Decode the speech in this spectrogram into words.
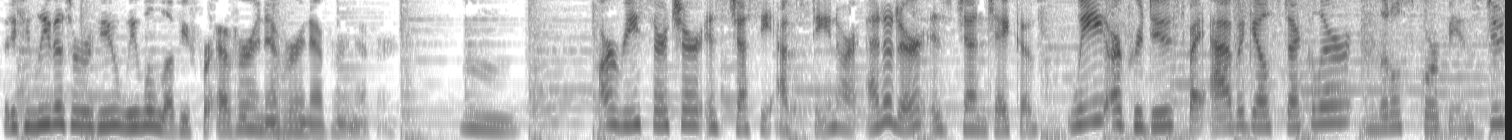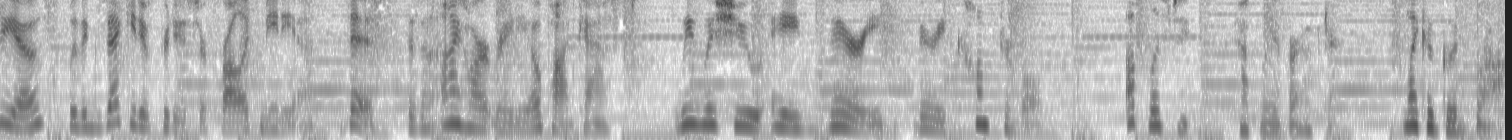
But if you leave us a review, we will love you forever and ever and ever and ever. Hmm. Our researcher is Jesse Epstein. Our editor is Jen Jacobs. We are produced by Abigail Steckler and Little Scorpion Studios with executive producer Frolic Media. This is an iHeartRadio podcast. We wish you a very, very comfortable, uplifting, happily ever after, like a good bra.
